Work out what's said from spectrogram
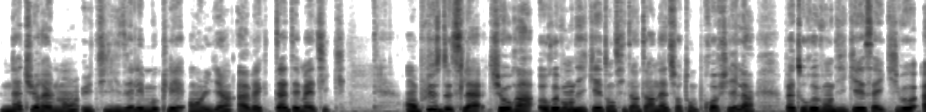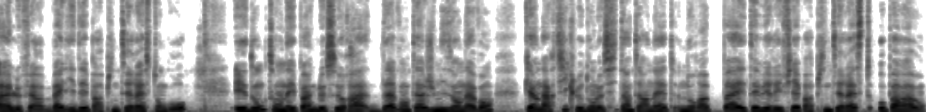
naturellement utiliser les mots-clés en lien avec ta thématique. En plus de cela, tu auras revendiqué ton site internet sur ton profil. En fait, revendiquer, ça équivaut à le faire valider par Pinterest en gros. Et donc ton épingle sera davantage mise en avant qu'un article dont le site internet n'aura pas été vérifié par Pinterest auparavant.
